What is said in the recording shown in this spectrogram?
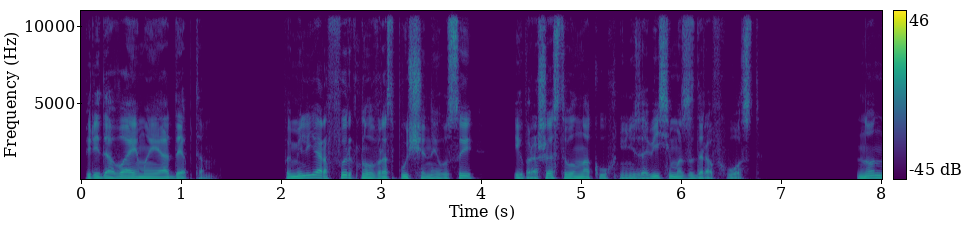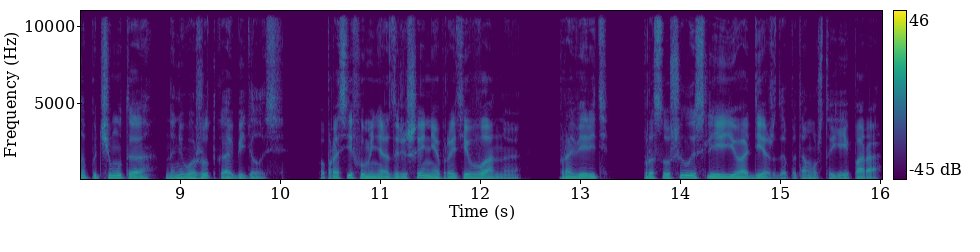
передаваемые адептам. Фамильяр фыркнул в распущенные усы и прошествовал на кухню, независимо задрав хвост. Нонна почему-то на него жутко обиделась, попросив у меня разрешения пройти в ванную, проверить, просушилась ли ее одежда, потому что ей пора.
